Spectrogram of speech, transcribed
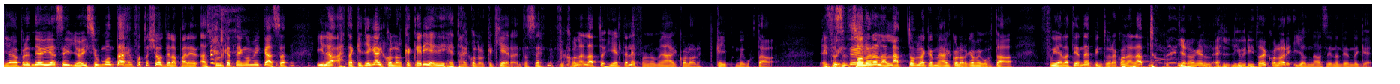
ya aprendí a vivir así. Yo hice un montaje en Photoshop de la pared azul que tengo en mi casa y la- hasta que llegué al color que quería y dije, este es el color que quiero. Entonces me fui con la laptop y el teléfono no me daba el color que me gustaba. Entonces fuiste- solo era la laptop la que me daba el color que me gustaba. Fui a la tienda de pintura con la laptop, me dieron el, el librito de color y yo andaba así en la tienda y que...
